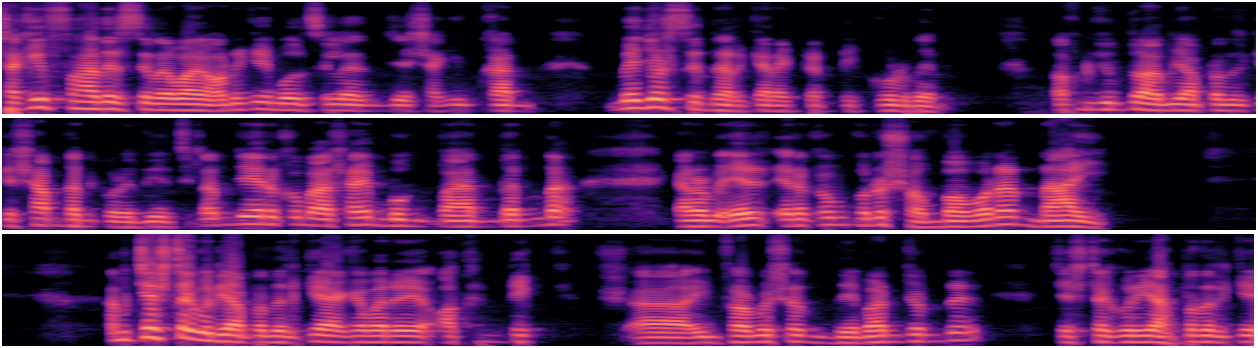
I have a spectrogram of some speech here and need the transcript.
শাকিব ফাহাদের সিনেমায় অনেকেই বলছিলেন যে, শাকিব খান মেজর সিনহার ক্যারেক্টারটি করবেন। তখন কিন্তু আমি আপনাদেরকে সাবধান করে দিয়েছিলাম যে, এরকম আশায় মুখ বাঁধবেন না, কারণ এর, এরকম কোনো সম্ভাবনা নাই। আমি চেষ্টা করি আপনাদেরকে একেবারে অথেন্টিক ইনফরমেশন দেবার জন্য। চেষ্টা করি আপনাদেরকে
